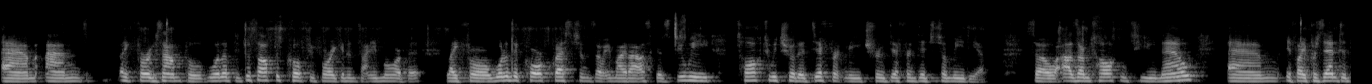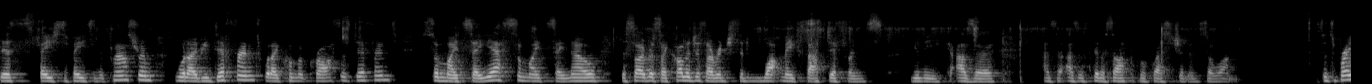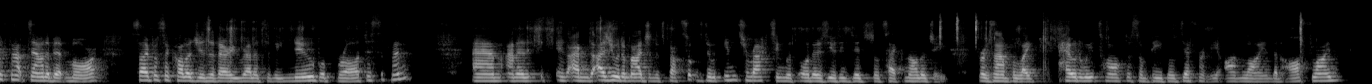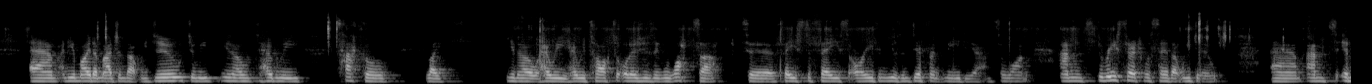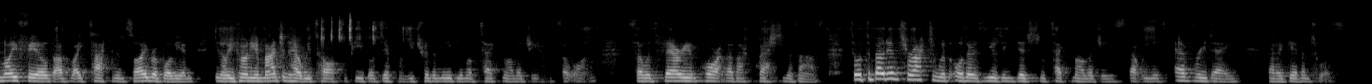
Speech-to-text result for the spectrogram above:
Um, and like for example, one of the just off the cuff before I get into any more of it, like for one of the core questions that we might ask is, do we talk to each other differently through different digital media? So as I'm talking to you now, um, if I presented this face to face in the classroom, would I be different? Would I come across as different? Some might say yes, some might say no. The cyber psychologists are interested in what makes that difference unique as a, as a, as a philosophical question and so on. So to break that down a bit more, cyber psychology is a very relatively new but broad discipline. Um, and, it, it, and as you would imagine, it's got something to do with interacting with others using digital technology. For example, like how do we talk to some people differently online than offline? Um, and you might imagine that we do. Do we, you know, how do we tackle like, you know, how we how we talk to others using WhatsApp to face to face, or even using different media and so on? And the research will say that we do. Um, and in my field of like tackling cyberbullying, you know, you can only imagine how we talk to people differently through the medium of technology and so on. So it's very important that that question is asked. So it's about interacting with others using digital technologies that we use every day that are given to us.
